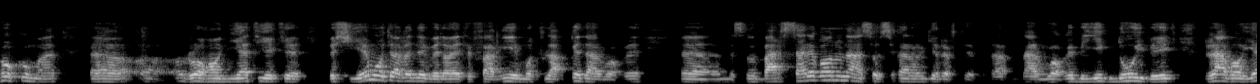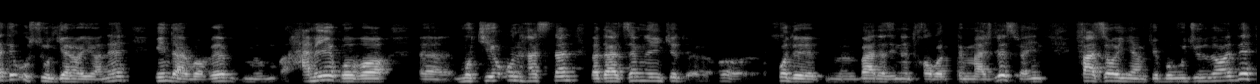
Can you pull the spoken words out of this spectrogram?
حکومت روحانیتیه که به شیعه معتقده ولایت فقیه مطلقه در واقع بر سر قانون اساسی قرار گرفته. در واقع به یک نوعی به یک روایت اصولگرایانه این در واقع همه قوا مطیع اون هستند و در ضمن اینکه خود بعد از این انتخابات مجلس و این فضایی هم که به وجود آمده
